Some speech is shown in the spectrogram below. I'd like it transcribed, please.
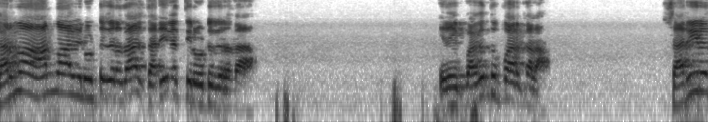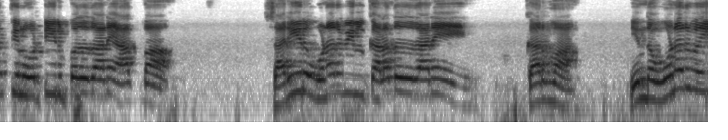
கர்மா ஆன்மாவில் ஒட்டுகிறதா சரீரத்தில் ஒட்டுகிறதா? இதை பகுத்து பார்க்கலாம். சரீரத்தில் ஒட்டியிருப்பது தானே ஆத்மா. சரீர உணர்வில் கலந்தது தானே கர்மா. இந்த உணர்வை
